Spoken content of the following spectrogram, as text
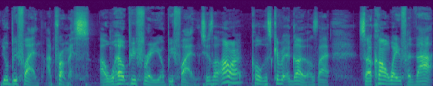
you'll be fine. I promise. I will help you through. You'll be fine. She's like, all right, cool. Let's give it a go. I was like, so I can't wait for that.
